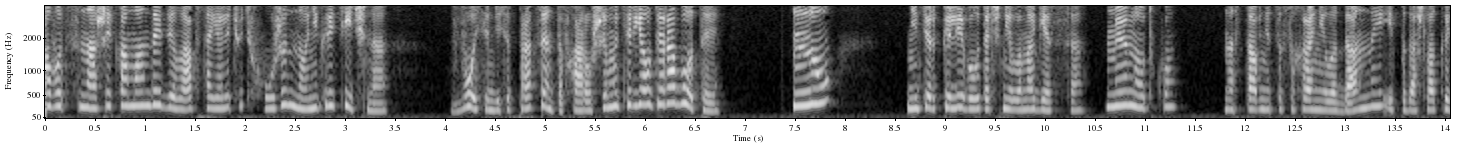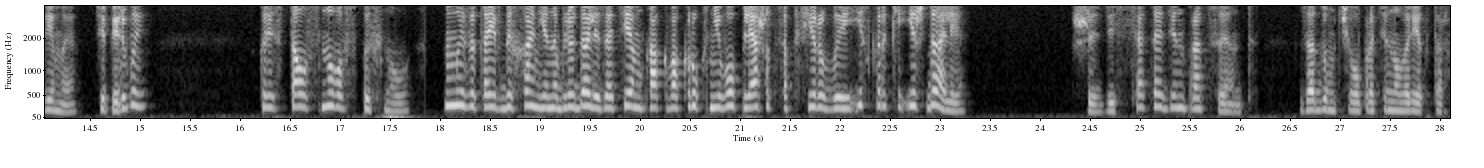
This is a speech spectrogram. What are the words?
а вот с нашей командой дела обстояли чуть хуже, но не критично. 80% хороший материал для работы. Ну, нетерпеливо уточнила Магесса. Минутку. Наставница сохранила данные и подошла к Эриме. Теперь вы. Кристалл снова вспыхнул. Мы, затаив дыхание, наблюдали за тем, как вокруг него пляшут сапфировые искорки и ждали. «Шестьдесят один процент», — задумчиво протянул ректор.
